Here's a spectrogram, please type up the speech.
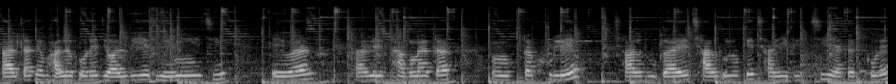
তালটাকে ভালো করে জল দিয়ে ধুয়ে নিয়েছি। এবার তালের ঢাকনাটা, মুখটা খুলে ছাল গায়ে ছালগুলোকে ছাড়িয়ে দিচ্ছি এক এক করে।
